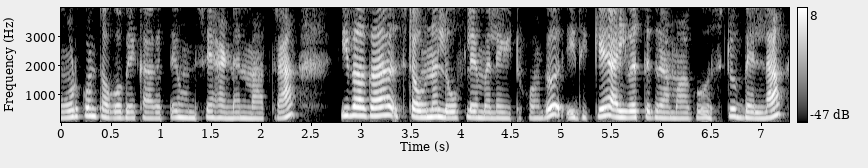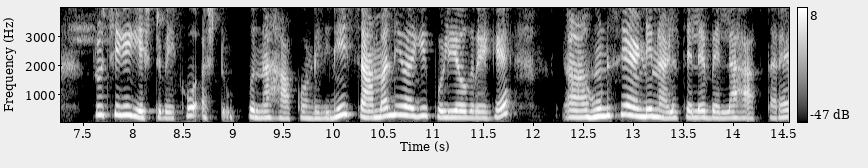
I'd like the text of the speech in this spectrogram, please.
ನೋಡ್ಕೊಂಡು ತೊಗೋಬೇಕಾಗತ್ತೆ ಹುಣಸೆ ಹಣ್ಣನ್ನು ಮಾತ್ರ. ಇವಾಗ ಸ್ಟವ್ನ ಲೋ ಫ್ಲೇಮಲ್ಲೇ ಇಟ್ಕೊಂಡು ಇದಕ್ಕೆ ಐವತ್ತು ಗ್ರಾಮ್ ಆಗುವಷ್ಟು ಬೆಲ್ಲ, ರುಚಿಗೆ ಎಷ್ಟು ಬೇಕೋ ಅಷ್ಟು ಉಪ್ಪನ್ನು ಹಾಕ್ಕೊಂಡಿದ್ದೀನಿ ಸಾಮಾನ್ಯವಾಗಿ ಪುಳಿಯೋಗರೆಗೆ ಹುಣಸೆ ಹಣ್ಣಿನ ಅಳತೆಲೆ ಬೆಲ್ಲ ಹಾಕ್ತಾರೆ.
